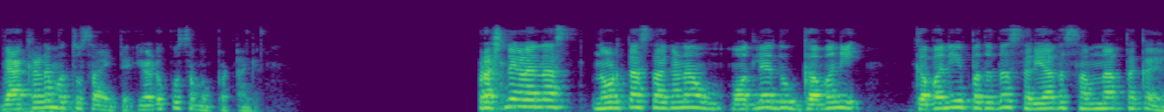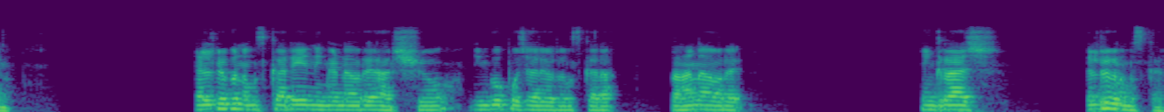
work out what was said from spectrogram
ವ್ಯಾಕರಣ ಮತ್ತು ಸಾಹಿತ್ಯ ಎರಡಕ್ಕೂ ಸಂಬಂಧಪಟ್ಟಂಗೆ. ಪ್ರಶ್ನೆಗಳನ್ನ ನೋಡ್ತಾ ಸಾಗೋಣ. ಮೊದಲೇದು ಗವನಿ. ಗವನಿ ಪದದ ಸರಿಯಾದ ಸಮನಾರ್ಥಕ ಏನು? ಎಲ್ರಿಗೂ ನಮಸ್ಕಾರ ನಿಂಗಣ್ಣ ಅವರೇ, ಹರ್ಷು. ನಿಂಗು ಪೂಜಾರಿ ಅವ್ರ, ನಮಸ್ಕಾರ. ಸಹನಾ ಅವರೇ. ನಿಂಗರಾಜ್. ಎಲ್ರಿಗೂ ನಮಸ್ಕಾರ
